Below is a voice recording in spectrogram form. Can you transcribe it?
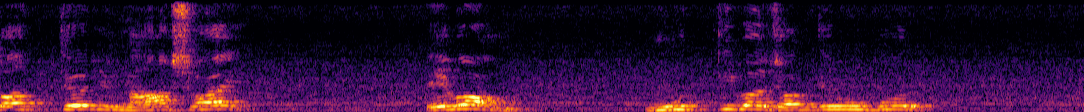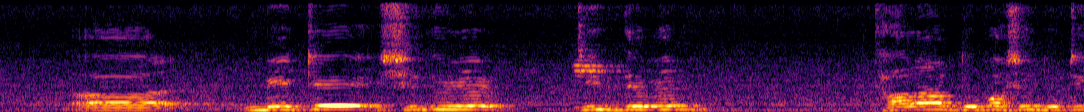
তত্ত্বের নাশ হয় এবং মূর্তি বা যন্ত্রের উপর মেটে সিঁদুরের টিপ দেবেন থালার দুপাশে দুটি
